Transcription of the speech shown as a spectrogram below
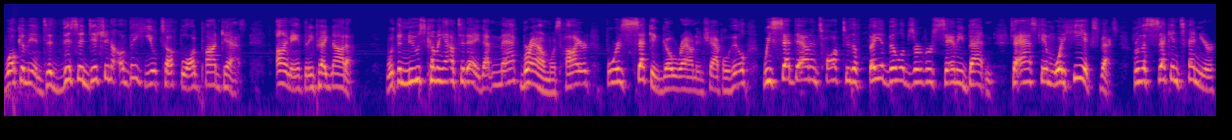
Welcome in to this edition of the Heel Tough Blog Podcast. I'm Anthony Pagnotta. With the news coming out today that Mack Brown was hired for his second go round in Chapel Hill, we sat down and talked to the Fayetteville Observer Sammy Batten to ask him what he expects from the second tenure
